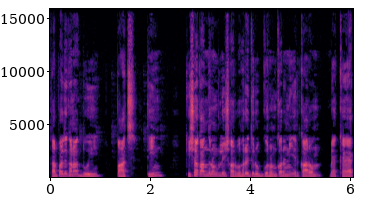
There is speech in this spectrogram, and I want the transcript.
তারপর দেখে নাও দুই, পাঁচ, তিন, কৃষক আন্দোলনগুলি সর্বভারতীয় রূপ গ্রহণ করেনি। এর কারণ, ব্যাখ্যা এক,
